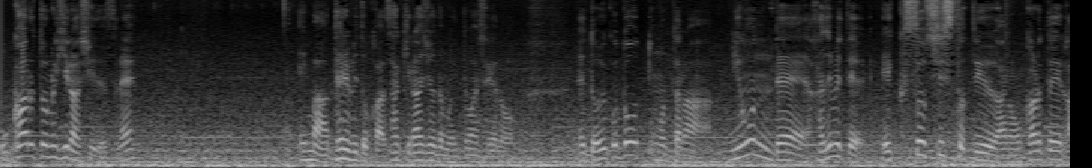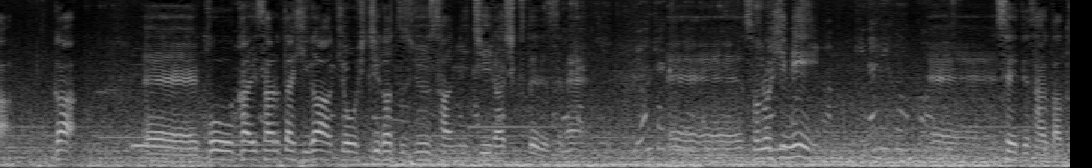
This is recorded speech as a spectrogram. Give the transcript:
オカルトの日らしいですね。今テレビとかさっきラジオでも言ってましたけどえどういうこと？と思ったら日本で初めて「エクソシスト」というあのオカルト映画が、えー、公開された日が今日7月13日らしくてですね、えー、その日に、えー、制定されたと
